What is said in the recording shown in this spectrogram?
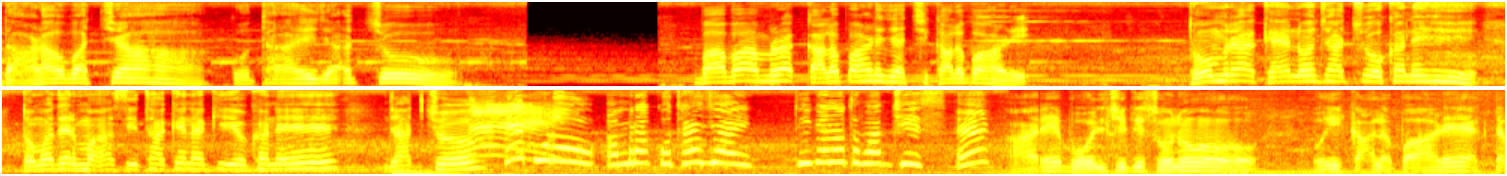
দাঁড়াও বাচ্চা কোথায় যাচ্ছ? বাবা আমরা কালো পাহাড়ে যাচ্ছি কালো পাহাড়ে। তোমরা কেন যাচ্ছ ওখানে? তোমাদের মাসি থাকে নাকি ওখানে? যাচ্ছ? বুড়ো আমরা কোথায় যাই? তুই কেন তো ভাবছিস হ্যাঁ? আরে বলছি কি শোনো ওই কালো পাহাড়ে একটা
